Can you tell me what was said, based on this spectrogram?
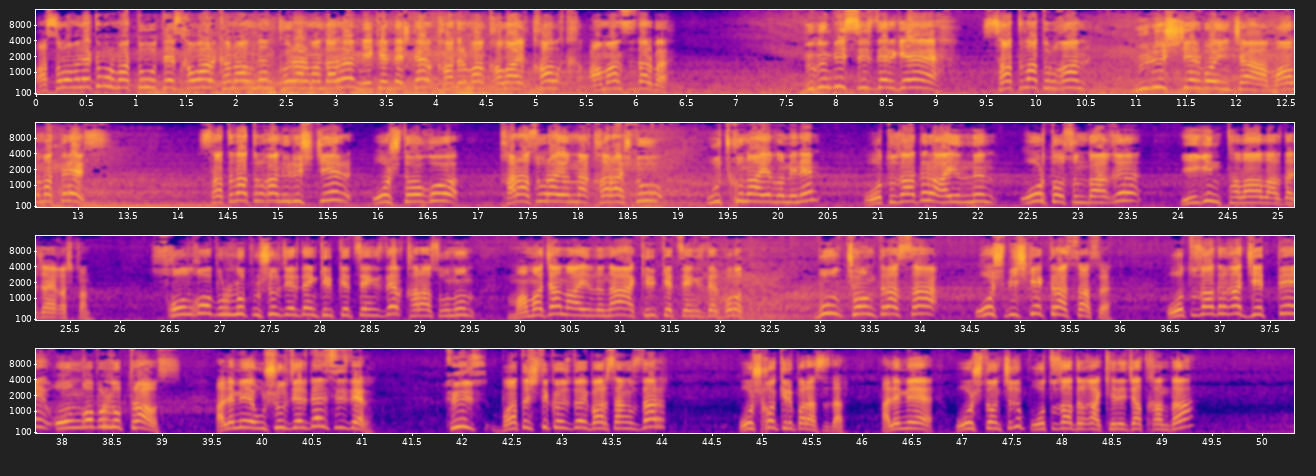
Assalamu alaykum урматтуу Tez Xabar kanalının көрермандары, мекендештер, кадырман калай калк, амансыздарбы? Бүгүн биз сиздерге сатыла турган үлүш жер боюнча маалымат беребиз. Сатыла турган үлүш жер Оштогу Кара Суу районуна караштуу Учкун айылы менен 30 адыр айылынын ортосундагы эгин талааларда жайгашкан. Солго бурулуп ушул жерден кирип кетсеңиздер, Кара Мамажан айылына кирип кетсеңиздер болот. Бул чоң трасса Ош Бишкек трассасы. 30 адырга жетпей оңго бурулуп турабыз. Ал эми ушул жерден сиздер түз батышты көздөй барсаңыздар Ошко кирип барасыздар. Ал эми Оштон чыгып 30 адырга келе жатканда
